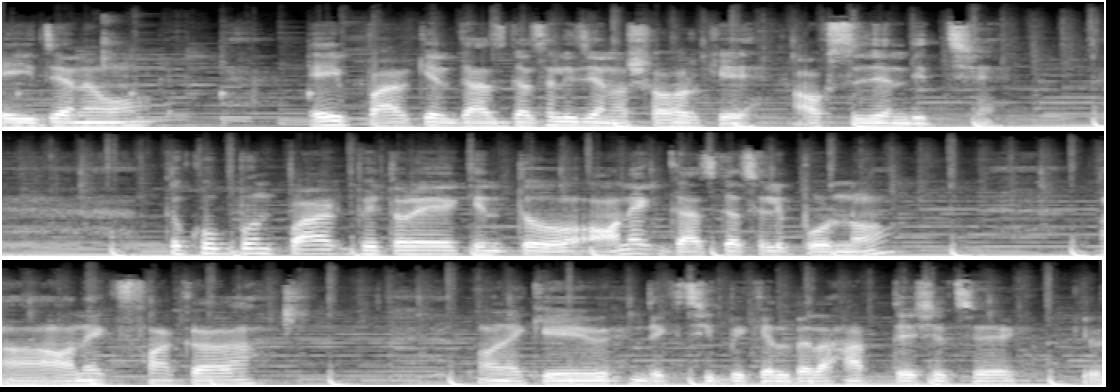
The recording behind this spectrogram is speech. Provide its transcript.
এই যেন, এই পার্কের গাছগাছালি যেন শহরকে অক্সিজেন দিচ্ছে। তো কুব্বন পার্ক ভেতরে কিন্তু অনেক গাছগাছালি পূর্ণ অনেক ফাঁকা, অনেকে দেখছি বিকেলবেলা হাঁটতে এসেছে, কেউ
